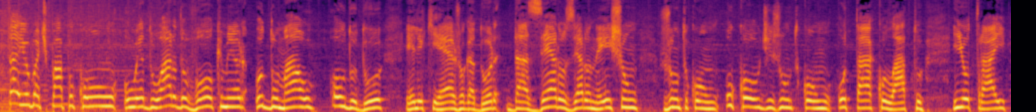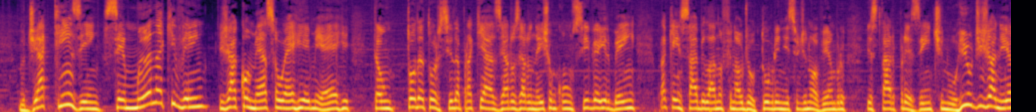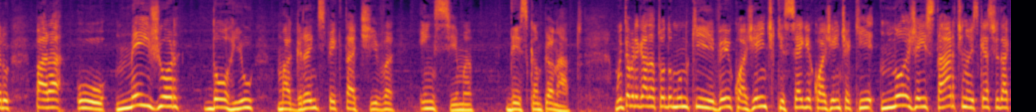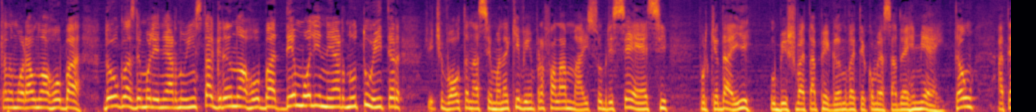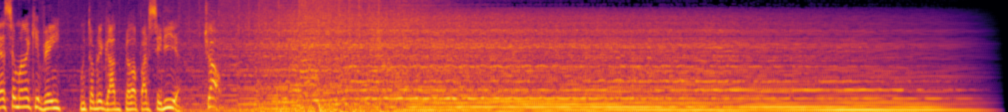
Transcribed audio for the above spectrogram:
Tá aí o bate-papo com o Eduardo Volkmer, o Dumal, ou Dudu, ele que é jogador da 00 Nation, junto com o Cold, junto com o Taco, Lato e o Trai. No dia 15, hein? Semana que vem já começa o RMR. Então, toda a torcida para que a 00 Nation consiga ir bem, para quem sabe lá no final de outubro, início de novembro, estar presente no Rio de Janeiro para o Major do Rio, uma grande expectativa em cima desse campeonato. Muito obrigado a todo mundo que veio com a gente, que segue com a gente aqui no G-Start. Não esquece de dar aquela moral no arroba Douglas Demoliner no Instagram, no arroba Demoliner no Twitter. A gente volta na semana que vem para falar mais sobre CS, porque daí o bicho vai estar pegando, vai ter começado o RMR. Então, até semana que vem. Muito obrigado pela parceria. Tchau!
